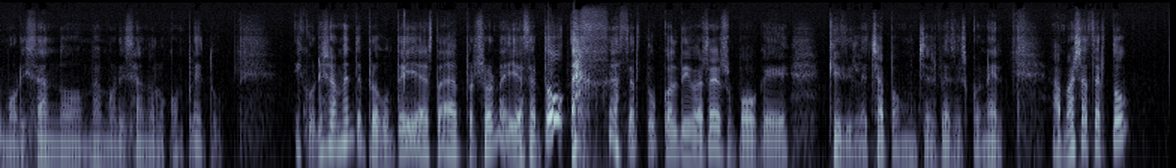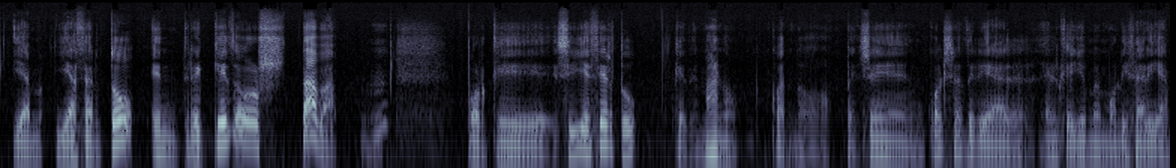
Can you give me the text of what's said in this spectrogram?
memorizando lo completo? Y curiosamente pregunté a esta persona y acertó, acertó cuál iba a ser, supongo que, que la chapa muchas veces con él. Además acertó y, y acertó entre qué dos estaba, porque sí es cierto que de mano cuando pensé en cuál sería el, que yo memorizaría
